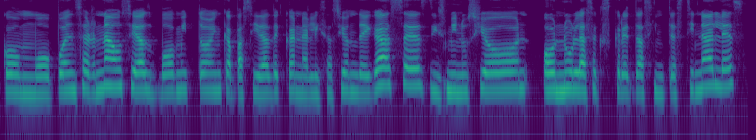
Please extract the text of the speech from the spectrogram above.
como pueden ser náuseas, vómito, incapacidad de canalización de gases, disminución o nulas excretas intestinales,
